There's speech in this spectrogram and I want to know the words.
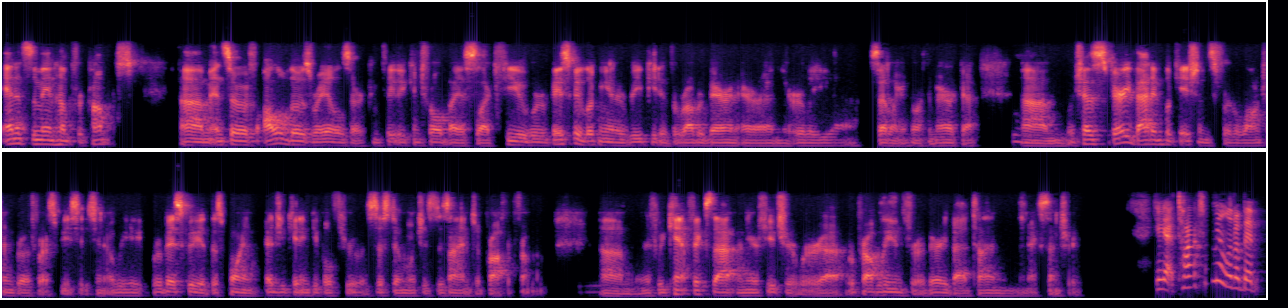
And it's the main hub for commerce. Um, and so if all of those rails are completely controlled by a select few, we're basically looking at a repeat of the robber baron era in the early uh, settling of North America, mm-hmm. um, which has very bad implications for the long-term growth of our species. You know, we, we're basically at this point educating people through a system which is designed to profit from them. Mm-hmm. Um, and if we can't fix that in the near future, we're, uh, we're probably in for a very bad time in the next century. Yeah, talk to me a little bit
